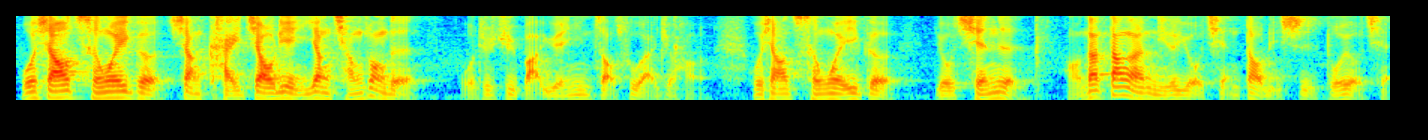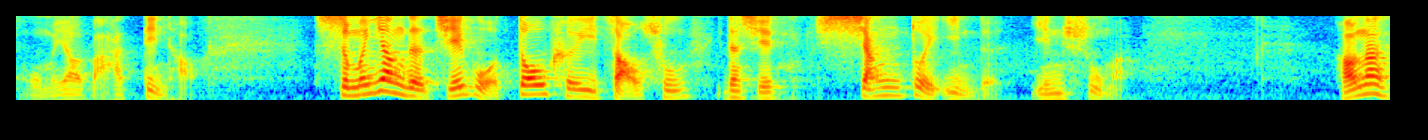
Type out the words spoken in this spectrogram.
我想要成为一个像凯教练一样强壮的人，我就去把原因找出来就好了。我想要成为一个有钱人，好，那当然你的有钱到底是多有钱？我们要把它定好，什么样的结果都可以找出那些相对应的因素嘛。好，那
